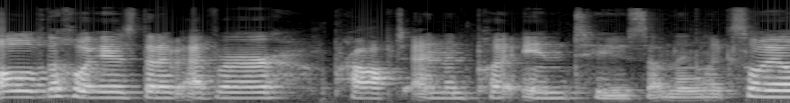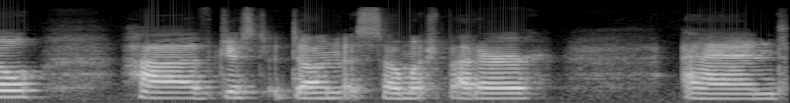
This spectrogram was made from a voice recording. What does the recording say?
all of the Hoyas that I've ever propped and then put into something like soil have just done so much better and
